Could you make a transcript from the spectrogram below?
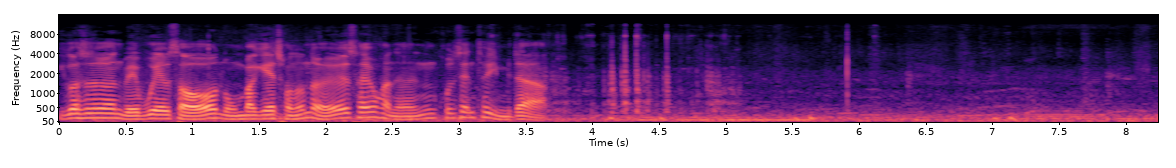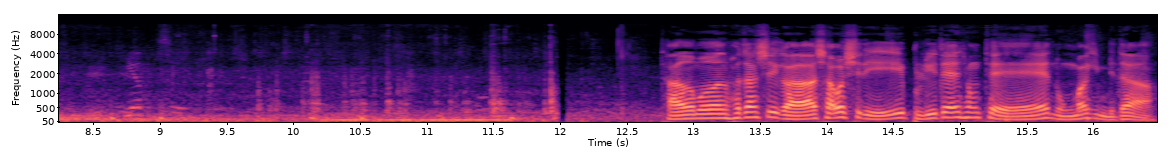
이것은 외부에서 농막의 전원을 사용하는 콘센트입니다. 다음은 화장실과 샤워실이 분리된 형태의 농막입니다.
